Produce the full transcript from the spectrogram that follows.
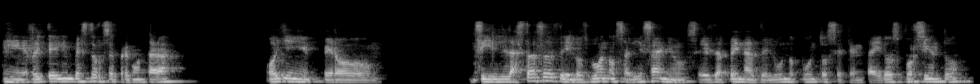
eh, retail investor se preguntará, oye, pero si las tasas de los bonos a 10 años es de apenas del 1.72%,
